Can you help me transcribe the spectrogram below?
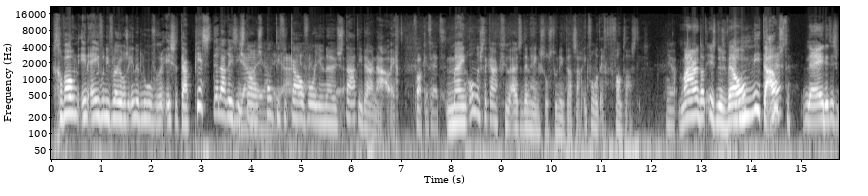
gewoon in een van die vleugels in het Louvre is het daar pièce de la résistance. Ja, ja, pontificaal ja, ja, voor je ja, neus. ja. Staat hij daar? Nou, echt. Fucking vet. Mijn onderste kaak viel uit den hengsels toen ik dat zag. Ik vond het echt fantastisch. Ja. Maar dat is dus wel... Niet de oudste. Nee, dit is,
